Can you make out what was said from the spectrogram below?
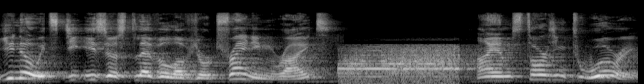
You know it's the easiest level of your training, right? I am starting to worry.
